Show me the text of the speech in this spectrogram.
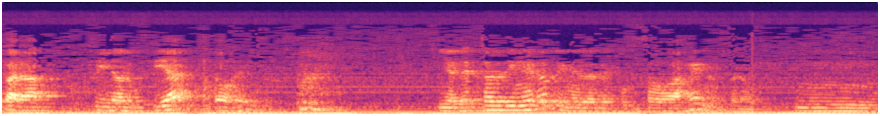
para financiar dos euros. Y el resto del dinero viene de recursos ajenos, pero... mm,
